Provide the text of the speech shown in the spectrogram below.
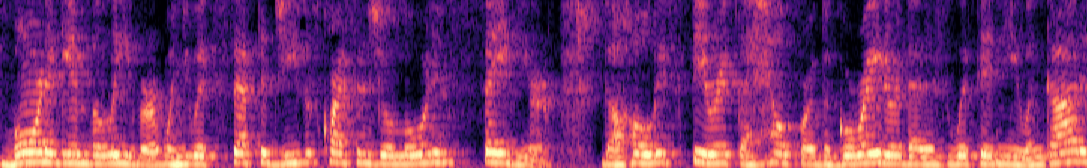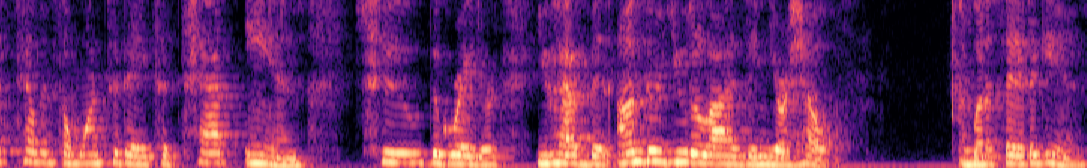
born again believer. When you accepted Jesus Christ as your Lord and Savior, the Holy Spirit, the helper, the greater that is within you. And God is telling someone today to tap in to the greater. You have been underutilizing your help. I'm going to say it again.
